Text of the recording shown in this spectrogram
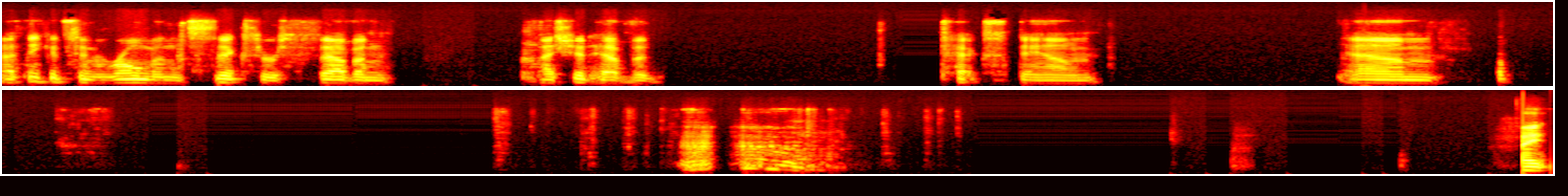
I think it's in Romans six or seven. I should have the text down. Um, right.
